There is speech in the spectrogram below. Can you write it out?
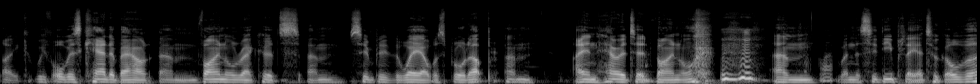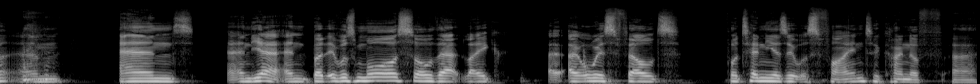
like we've always cared about um, vinyl records, um, simply the way I was brought up. Um, I inherited vinyl um, Wow. when the CD player took over, um, and and yeah, and but it was more so that like I, I always felt for ten years it was fine to kind of uh,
